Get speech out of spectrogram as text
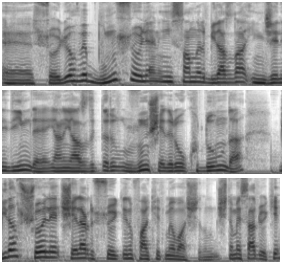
e, söylüyor ve bunu söyleyen insanları biraz daha incelediğimde yani yazdıkları uzun şeyleri okuduğumda biraz şöyle şeyler de söylediklerini fark etmeye başladım. İşte mesela diyor ki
